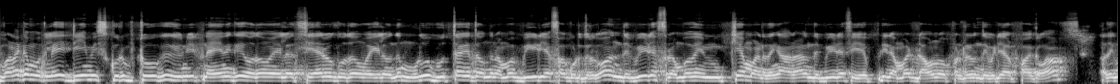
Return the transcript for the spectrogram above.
வணக்கம் மக்களே டிஎம்எஸ் குரூப் டூக்கு யூனிட் நைனுக்கு உதவும் வகையில் தேர்வுக்கு உதவும் வகையில் வந்து முழு புத்தகத்தை வந்து நம்ம பிடிஎஃபாக கொடுத்துருக்கோம். இந்த பிடிஎஃப் ரொம்பவே முக்கியமானதுங்க. அதனால் இந்த பிடிஎஃப் எப்படி நம்ம டவுன்லோட் பண்ணுறது இந்த வீடியோவில் பார்க்கலாம். அதுக்கு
